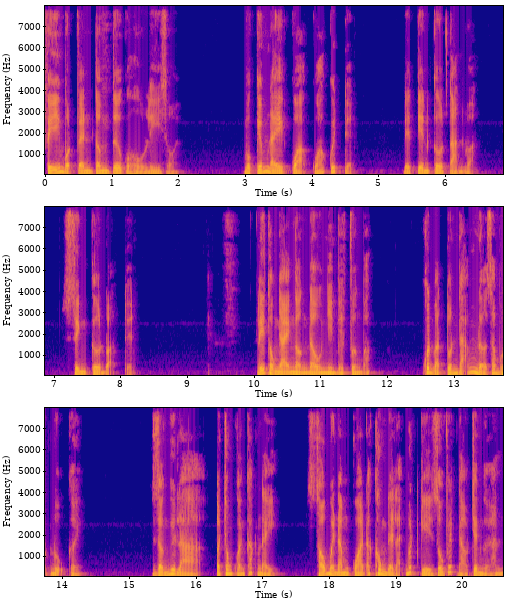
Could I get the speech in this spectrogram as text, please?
Phí một phen tâm tư của Hồ Ly rồi. Một kiếm này quả quá quyết tuyệt, Để tiên cơ tán loạn, Sinh cơ đoạn tuyệt. Lý Thông Nhai ngẩng đầu nhìn về phương Bắc, Khuôn mặt Tuấn Lãng nở ra một nụ cười. Dường như là Ở trong khoảnh khắc này 60 năm qua đã không để lại bất kỳ dấu vết nào trên người hắn.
